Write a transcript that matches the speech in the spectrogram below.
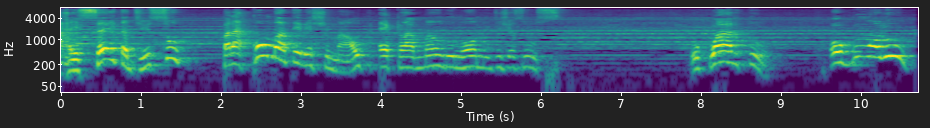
A receita disso, para combater este mal, é clamando o nome de Jesus. O quarto, Ogum Oru.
